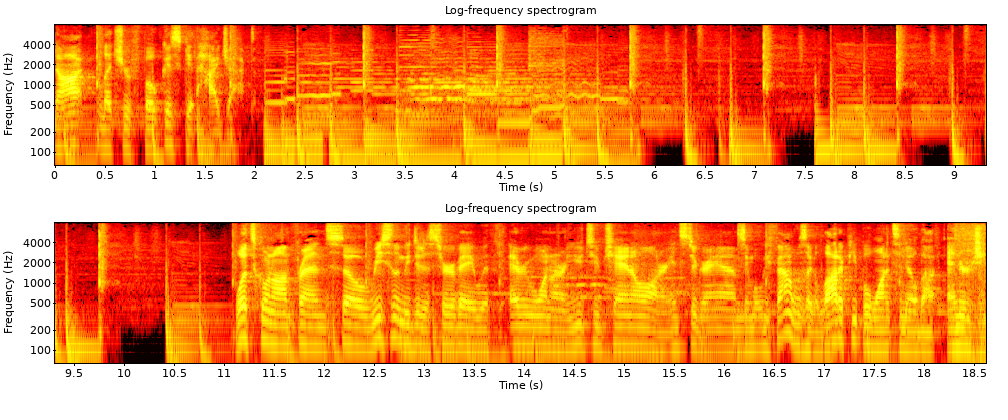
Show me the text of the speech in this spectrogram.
not let your focus get hijacked. What's going on, friends? So recently we did a survey with everyone on our YouTube channel, on our Instagrams, and what we found was like a lot of people wanted to know about energy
